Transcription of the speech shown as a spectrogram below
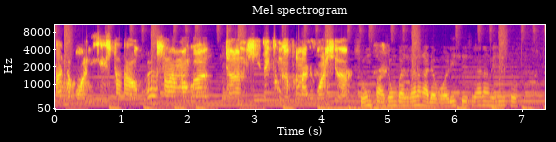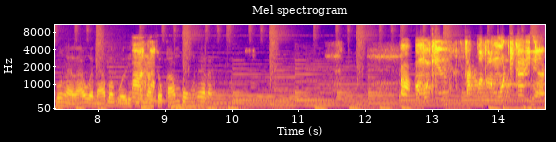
ada polisi setahu gue selama gue jalan di situ itu nggak pernah ada polisi tau Sumpah sumpah sekarang ada polisi sekarang di situ. Gua nggak tahu kenapa polisi Waduh. masuk kampung sekarang. oh, mungkin takut lu mudik kali ya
